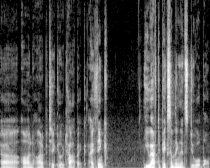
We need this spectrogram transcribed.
uh, on on a particular topic. I think you have to pick something that's doable.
